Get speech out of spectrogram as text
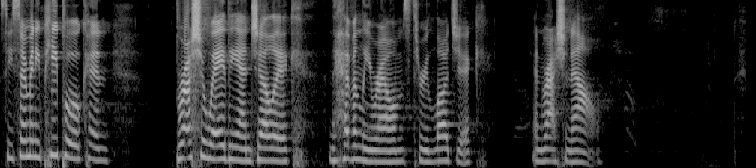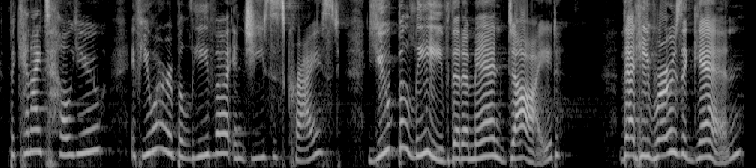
See, so many people can brush away the angelic, the heavenly realms through logic and rationale. But can I tell you, if you are a believer in Jesus Christ, you believe that a man died, that he rose again,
